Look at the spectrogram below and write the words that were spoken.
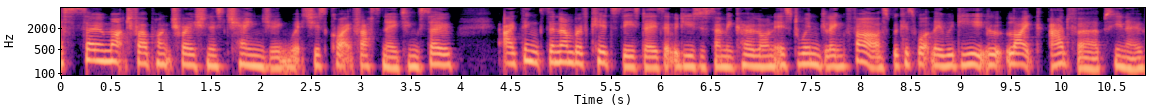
So much of our punctuation is changing, which is quite fascinating. So, I think the number of kids these days that would use a semicolon is dwindling fast because what they would use, like adverbs, you know,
